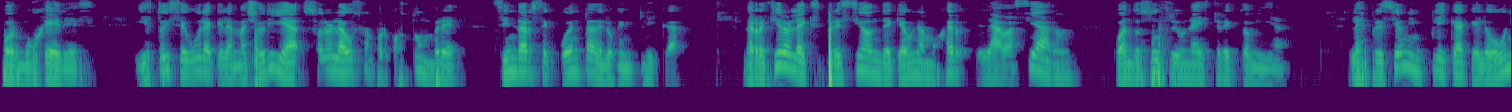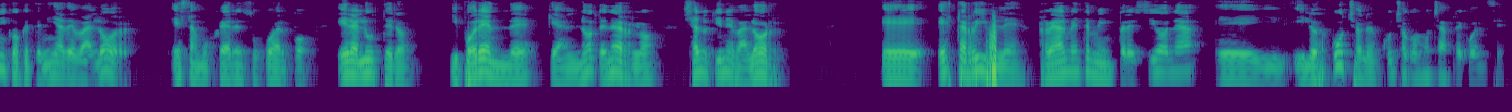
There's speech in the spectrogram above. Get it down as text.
por mujeres, y estoy segura que la mayoría solo la usan por costumbre, sin darse cuenta de lo que implica. Me refiero a la expresión de que a una mujer la vaciaron cuando sufre una histerectomía. La expresión implica que lo único que tenía de valor esa mujer en su cuerpo era el útero y por ende que al no tenerlo ya no tiene valor. Eh, es terrible, realmente me impresiona eh, y, y lo escucho, lo escucho con mucha frecuencia.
